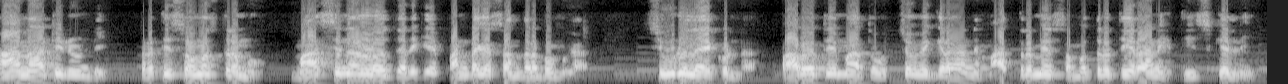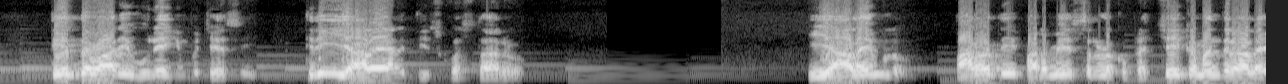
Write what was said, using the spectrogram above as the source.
ఆనాటి నుండి ప్రతి సంవత్సరము మార్చి నెలలో జరిగే పండగ సందర్భంగా శివుడు లేకుండా పార్వతీమాత ఉత్సవ విగ్రహాన్ని మాత్రమే సముద్ర తీరానికి తీసుకెళ్ళి తీర్థవారి ఊరేగింపు చేసి తిరిగి ఈ ఆలయానికి తీసుకొస్తారు. ఈ ఆలయంలో పార్వతీ పరమేశ్వరులకు ప్రత్యేక మందిరాలే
